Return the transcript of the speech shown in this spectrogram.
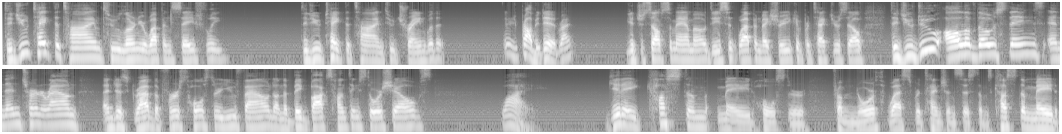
Did you take the time to learn your weapon safely? Did you take the time to train with it? You probably did, right? Get yourself some ammo, decent weapon, make sure you can protect yourself. Did you do all of those things and then turn around and just grab the first holster you found on the big box hunting store shelves? Why? Get a custom made holster from Northwest Retention Systems, custom made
